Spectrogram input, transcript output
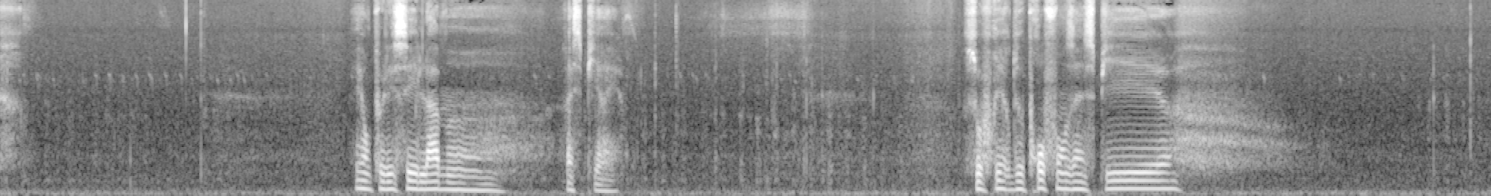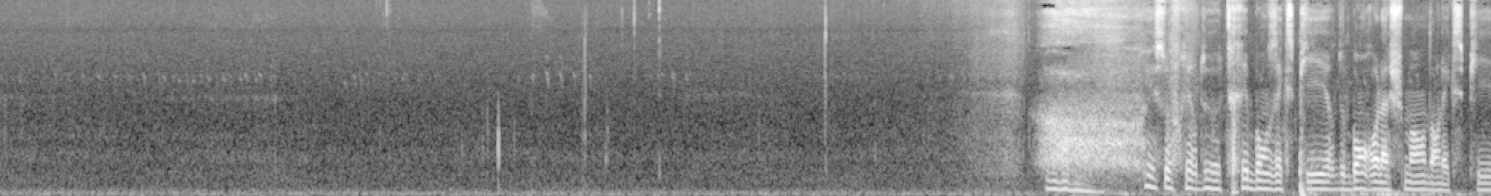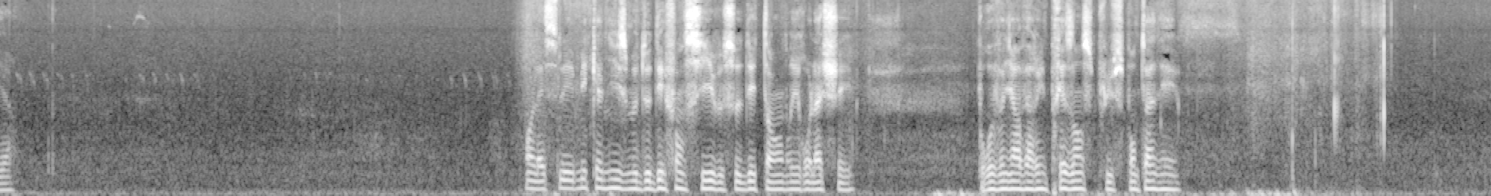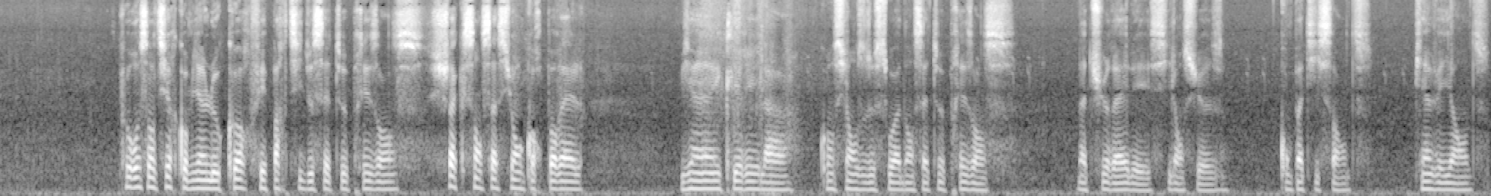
Et on peut laisser l'âme respirer. S'offrir de profonds inspires. Oh, et s'offrir de très bons expires, de bons relâchements dans l'expire. On laisse les mécanismes de défensive se détendre et relâcher pour revenir vers une présence plus spontanée. On peut ressentir combien le corps fait partie de cette présence. Chaque sensation corporelle vient éclairer la conscience de soi dans cette présence naturelle et silencieuse, compatissante bienveillante.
